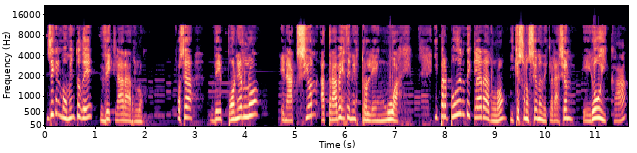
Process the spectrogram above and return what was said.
llega el momento de declararlo. O sea, de ponerlo en acción a través de nuestro lenguaje. Y para poder declararlo, y que eso no sea una declaración heroica,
